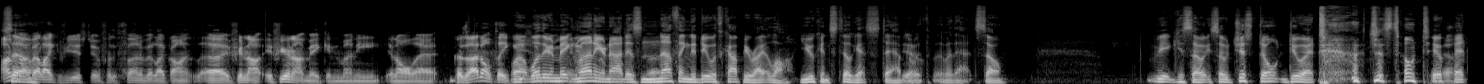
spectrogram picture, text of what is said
I'm So- talking about like if you're just doing it for the fun of it, like on uh, if you're not if you're not making money and all that, because I don't think. Well, should whether you're making money or not is nothing to do with copyright law. You can still get stabbed Yeah. with with that. So, so so just don't do it. just don't do Yeah. it.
